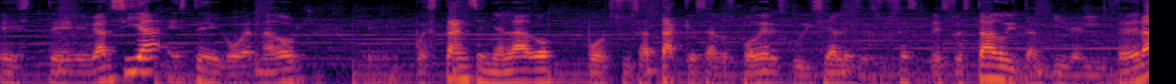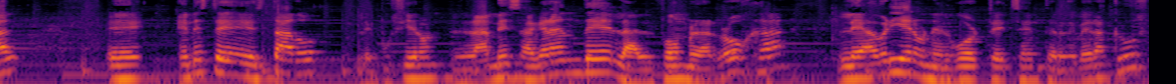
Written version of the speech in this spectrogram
este, García, este gobernador pues tan señalado por sus ataques a los poderes judiciales de su, estado y, del federal. Eh, en este estado le pusieron la mesa grande, la alfombra roja, le abrieron el World Trade Center de Veracruz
